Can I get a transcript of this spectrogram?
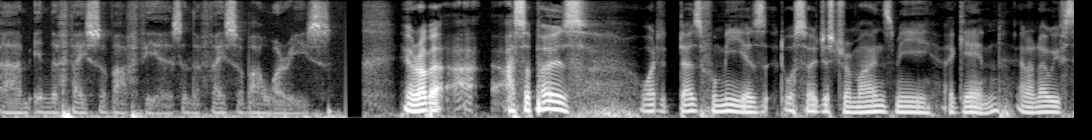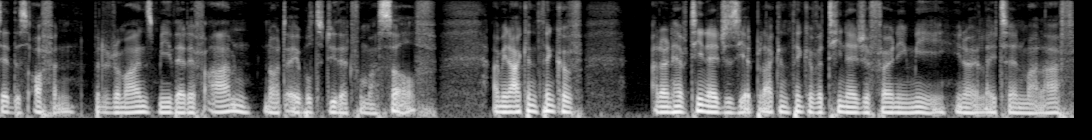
um, in the face of our fears, in the face of our worries. Yeah, Robert, I, I suppose what it does for me is it also just reminds me again, and I know we've said this often, but it reminds me that if I'm not able to do that for myself, I mean, I can think of, I don't have teenagers yet, but I can think of a teenager phoning me, you know, later in my life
